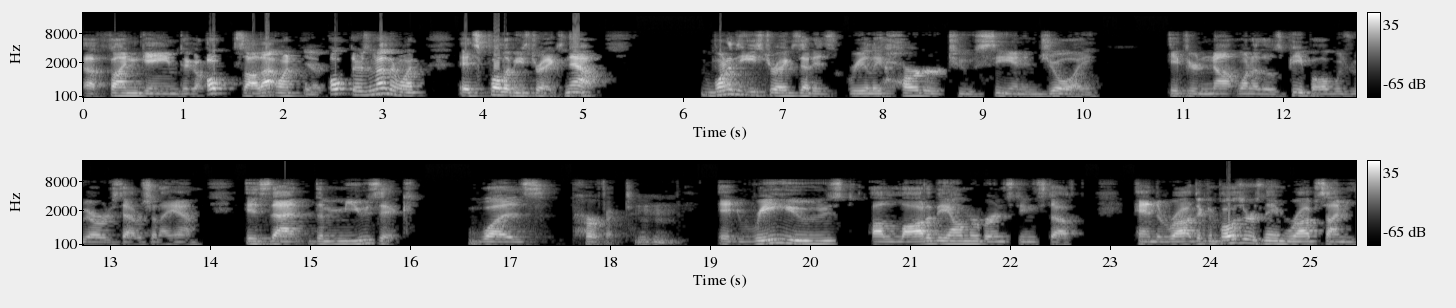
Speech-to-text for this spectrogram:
a fun game to go. Oh, saw that one. Yep. Oh, there's another one. It's full of Easter eggs. Now, one of the Easter eggs that is really harder to see and enjoy if you're not one of those people, which we already established that I am, is that the music was perfect. hmm It reused a lot of the Elmer Bernstein stuff, and the the composer is named Rob Simonsen,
